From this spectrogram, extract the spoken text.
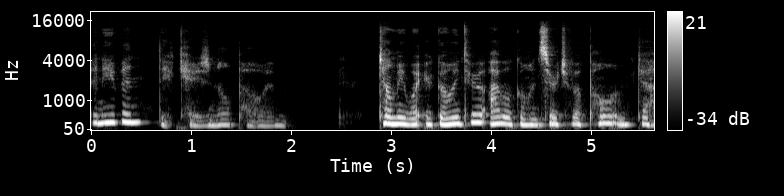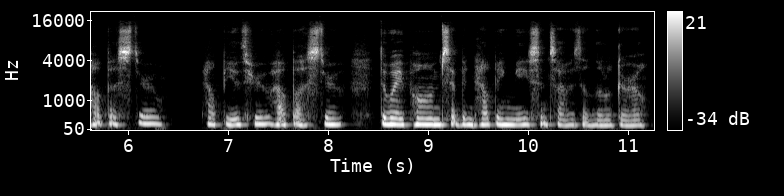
and even the occasional poem. Tell me what you're going through. I will go in search of a poem to help us through, help you through, help us through, the way poems have been helping me since I was a little girl.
